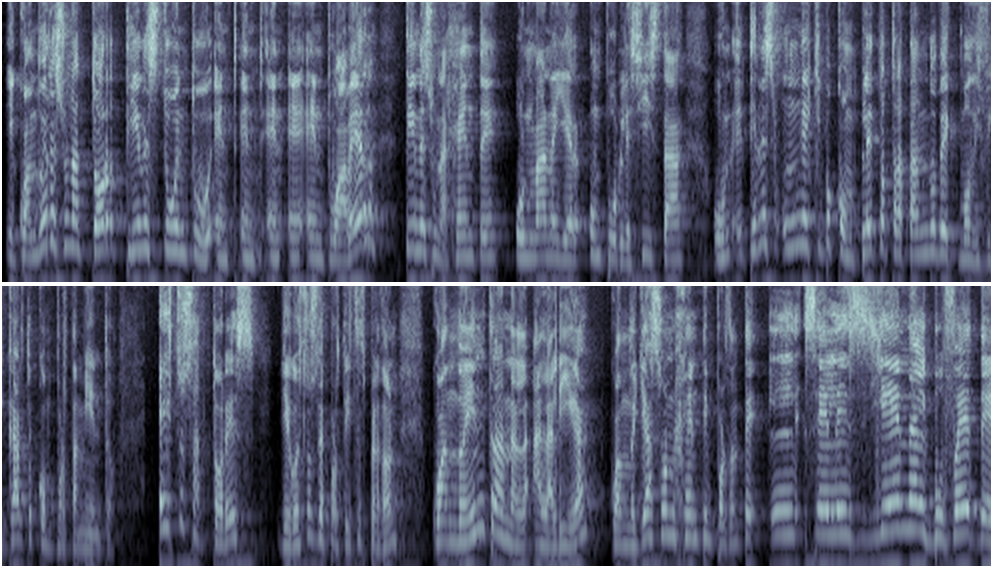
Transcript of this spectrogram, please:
y cuando eres un actor tienes tú en tu, en, tu haber, tienes un agente, un manager, un publicista, eh, tienes un equipo completo tratando de modificar tu comportamiento. Estos actores llegó estos deportistas, perdón, cuando entran a la, liga, cuando ya son gente importante, se les llena el buffet de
